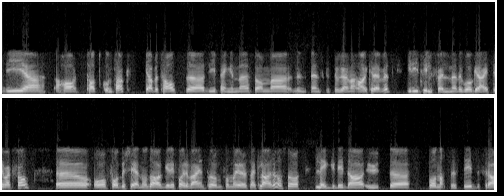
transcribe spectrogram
de har tatt kontakt de har betalt eh, de pengene som eh, menneskesmuglerne har krevet, i de tilfellene det går greit, i hvert fall. Eh, og får beskjed noen dager i forveien om å gjøre seg klare, og så legger de da ut på nattestid fra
